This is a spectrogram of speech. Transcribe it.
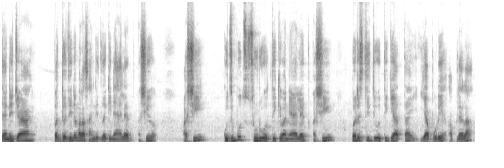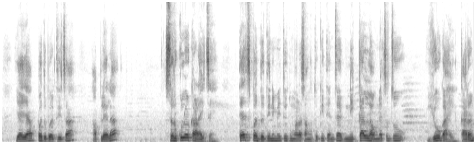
त्याने ज्या पद्धतीने मला सांगितलं की न्यायालयात अशी अशी कुजबूज सुरू होती किंवा न्यायालयात अशी परिस्थिती होती की आत्ता यापुढे आपल्याला या या पदभरतीचा आपल्याला सर्क्युलर काढायचं आहे त्याच पद्धतीने मी ते तुम्हाला सांगतो की त्यांचा निकाल लावण्याचा जो योग आहे कारण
